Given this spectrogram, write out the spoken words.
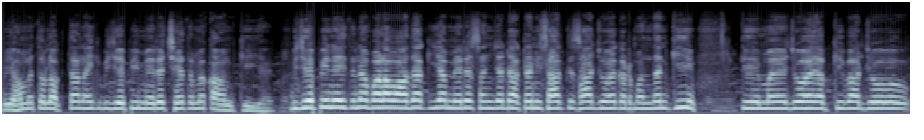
हमें तो लगता नहीं कि बीजेपी मेरे क्षेत्र में काम की है। बीजेपी ने इतना बड़ा वादा किया, मेरे संजय, डॉक्टर निषाद के साथ जो है गठबंधन की, कि मैं जो है अब की बार जो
